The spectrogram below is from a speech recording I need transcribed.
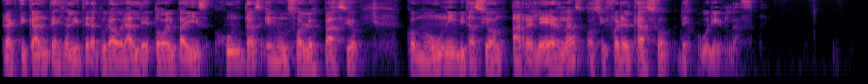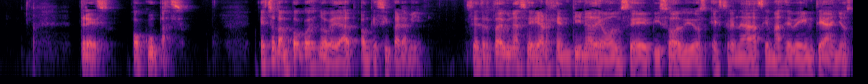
practicantes de la literatura oral de todo el país juntas en un solo espacio como una invitación a releerlas o si fuera el caso, descubrirlas. 3. Ocupas. Esto tampoco es novedad, aunque sí para mí. Se trata de una serie argentina de 11 episodios, estrenada hace más de 20 años,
